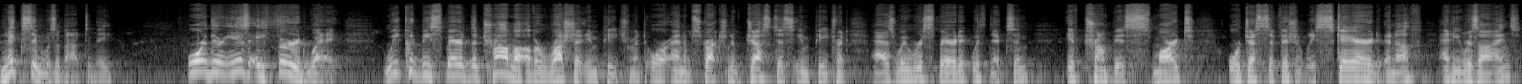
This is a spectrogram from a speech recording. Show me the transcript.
Nixon was about to be. Or there is a third way. We could be spared the trauma of a Russia impeachment or an obstruction of justice impeachment as we were spared it with Nixon if Trump is smart or just sufficiently scared enough and he resigns.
